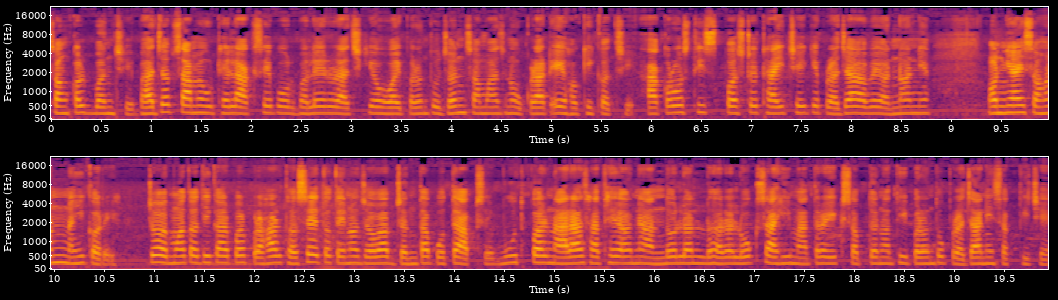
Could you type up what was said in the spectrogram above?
સંકલ્પબંધ છે ભાજપ સામે ઉઠેલા આક્ષેપો ભલે રાજકીય હોય, પરંતુ જન સમાજનો ઉકળાટ એ હકીકત છે. આક્રોશથી સ્પષ્ટ થાય છે કે પ્રજા હવે અનન્ય, અન્યાય સહન નહીં કરે. જો મત અધિકાર પર પ્રહાર થશે તો તેનો જવાબ જનતા પોતે આપશે. બૂથ પર નારા સાથે અને આંદોલન લોકશાહી માત્ર એક શબ્દ નથી, પરંતુ પ્રજાની શક્તિ છે.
